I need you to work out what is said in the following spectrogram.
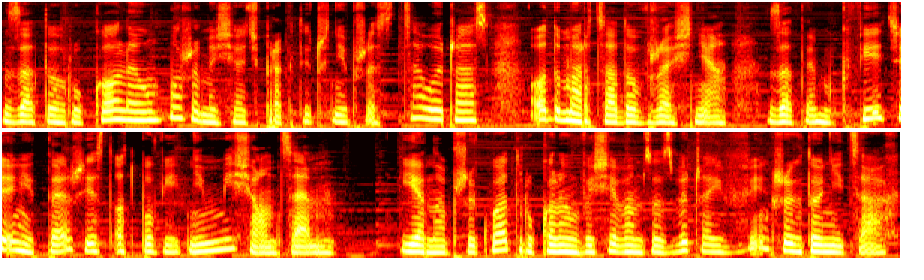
Za to rukolę możemy siać praktycznie przez cały czas od marca do września, zatem kwiecień też jest odpowiednim miesiącem. Ja na przykład rukolę wysiewam zazwyczaj w większych donicach.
